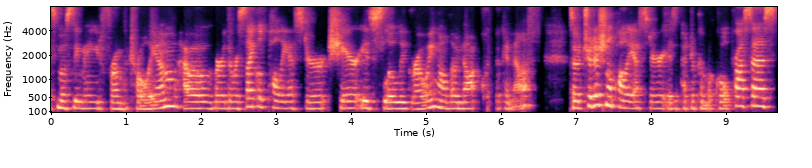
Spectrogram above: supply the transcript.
It's mostly made from petroleum. However, the recycled polyester share is slowly growing, although not quick enough. So, traditional polyester is a petrochemical process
